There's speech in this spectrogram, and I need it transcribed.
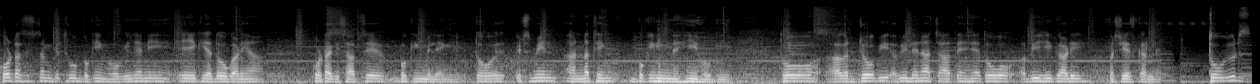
कोटा सिस्टम के थ्रू बुकिंग होगी, यानी एक या दो गाड़ियाँ कोटा के हिसाब से बुकिंग मिलेंगी। तो इट्स मीन नथिंग बुकिंग नहीं होगी। तो अगर जो भी अभी लेना चाहते हैं तो अभी ही गाड़ी परचेज़ कर लें। तो व्यूर्स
